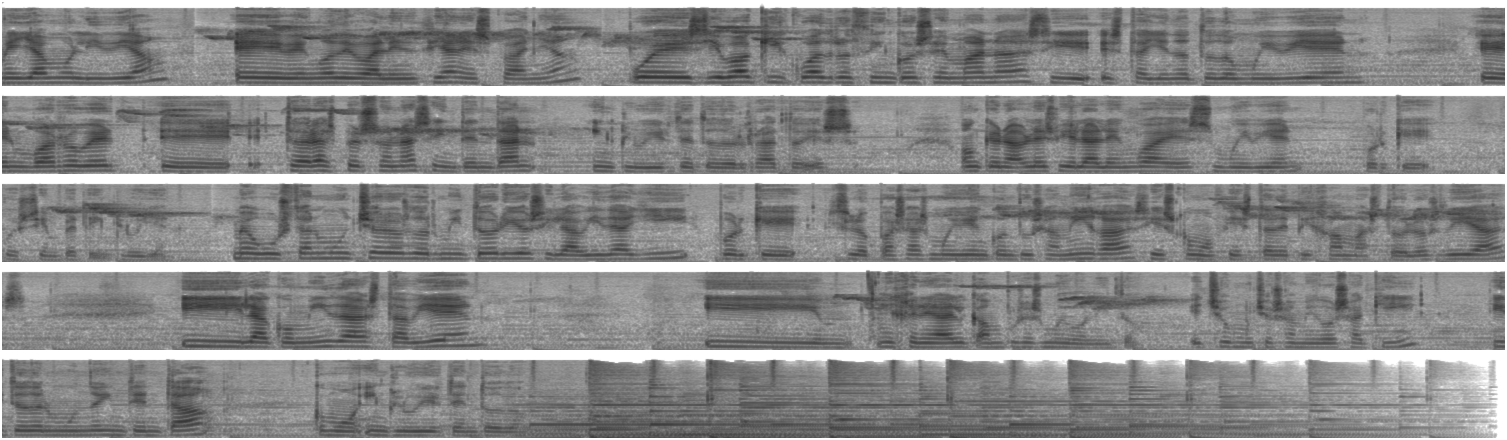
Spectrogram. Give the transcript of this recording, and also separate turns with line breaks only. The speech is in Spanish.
Me llamo Lidia, eh, vengo de Valencia, en España. Pues llevo aquí cuatro o cinco semanas y está yendo todo muy bien. En Bois Robert eh, todas las personas se intentan incluirte todo el rato es, aunque no hables bien la lengua es muy bien porque pues siempre te incluyen. Me gustan mucho los dormitorios y la vida allí porque se lo pasas muy bien con tus amigas y es como fiesta de pijamas todos los días. Y la comida está bien y en general el campus es muy bonito. He hecho muchos amigos aquí y todo el mundo intenta como incluirte en todo.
